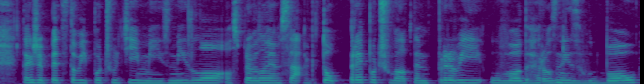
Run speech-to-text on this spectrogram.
takže 500 vypočutí mi zmizlo, ospravedlňujem sa, ak to prepočúval ten prvý úvod hrozný s hudbou.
